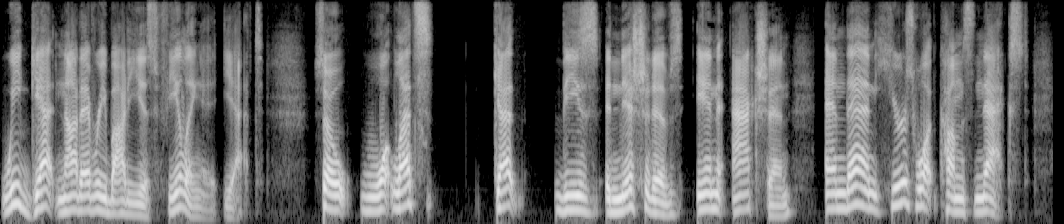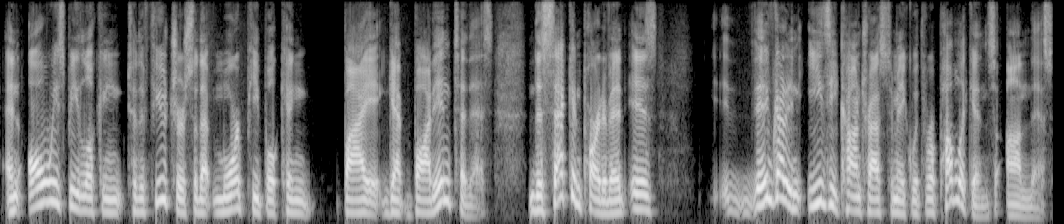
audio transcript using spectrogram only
we get not everybody is feeling it yet. So let's get these initiatives in action. And then here's what comes next. And always be looking to the future so that more people can buy get bought into this. The second part of it is they've got an easy contrast to make with Republicans on this.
